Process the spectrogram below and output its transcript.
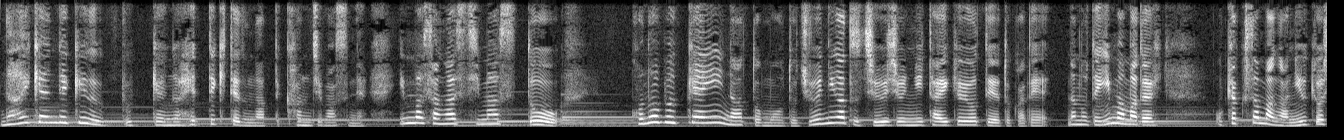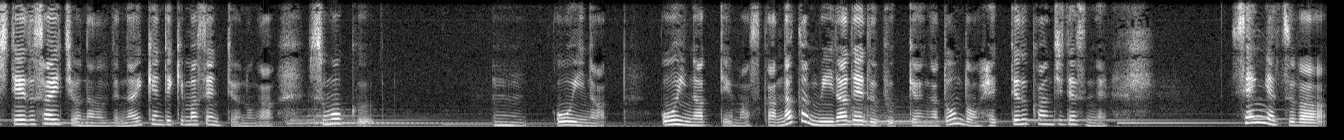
内見できる物件が減ってきてるなって感じますね今探しますとこの物件いいなと思うと12月中旬に退去予定とかでなので今までお客様が入居している最中なので内見できませんっていうのがすごく、うん、多いな多いなって言いますか中見られる物件がどんどん減ってる感じですね。先月は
